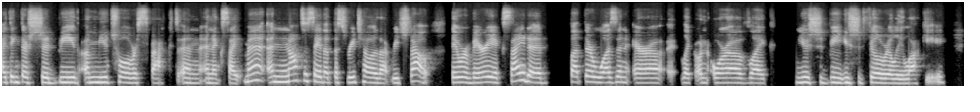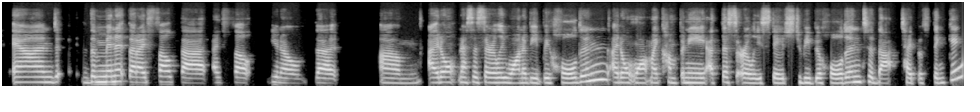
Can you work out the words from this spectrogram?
I think there should be a mutual respect and, and excitement. And not to say that this retailer that reached out, they were very excited, but there was an era, like an aura of like, you should be, you should feel really lucky. And the minute that I felt that, I felt, you know, that um, I don't necessarily want to be beholden. I don't want my company at this early stage to be beholden to that type of thinking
